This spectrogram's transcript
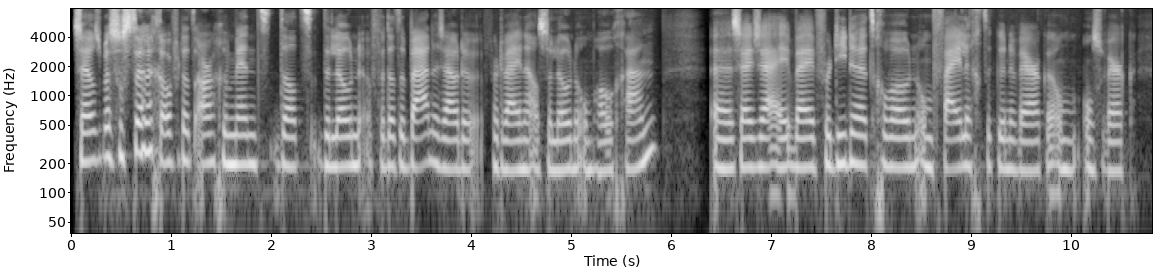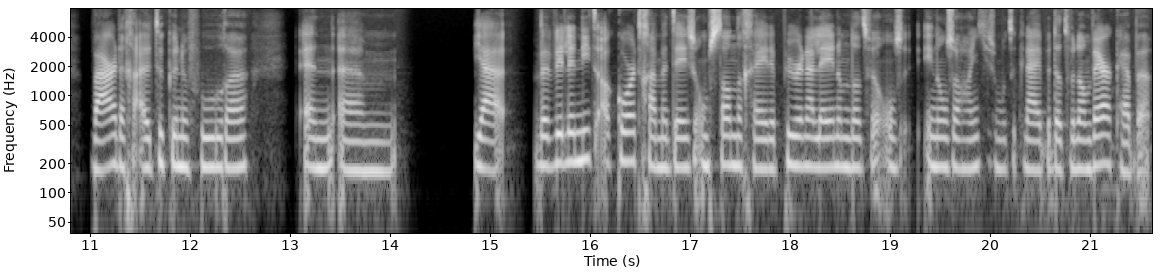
Zij was best wel stellig over dat argument dat de, lonen, of dat de banen zouden verdwijnen als de lonen omhoog gaan. Uh, zij zei: wij verdienen het gewoon om veilig te kunnen werken, om ons werk waardig uit te kunnen voeren. En um, ja, we willen niet akkoord gaan met deze omstandigheden puur en alleen omdat we ons in onze handjes moeten knijpen dat we dan werk hebben.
